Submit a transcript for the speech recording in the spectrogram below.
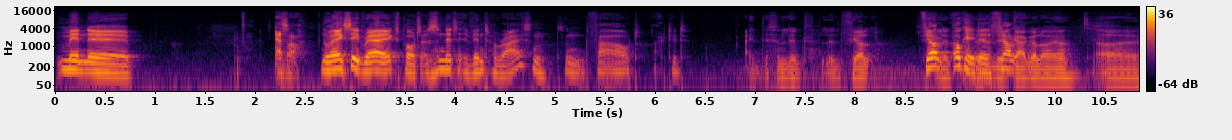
Men, øh, altså, nu har jeg ikke set Rare Exports. Er det sådan lidt Event Horizon? Sådan far out-agtigt? Ej, det er sådan lidt, lidt fjol. Fjol? Lidt, Okay, lidt, det er fjol. Lidt. Og, øh,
